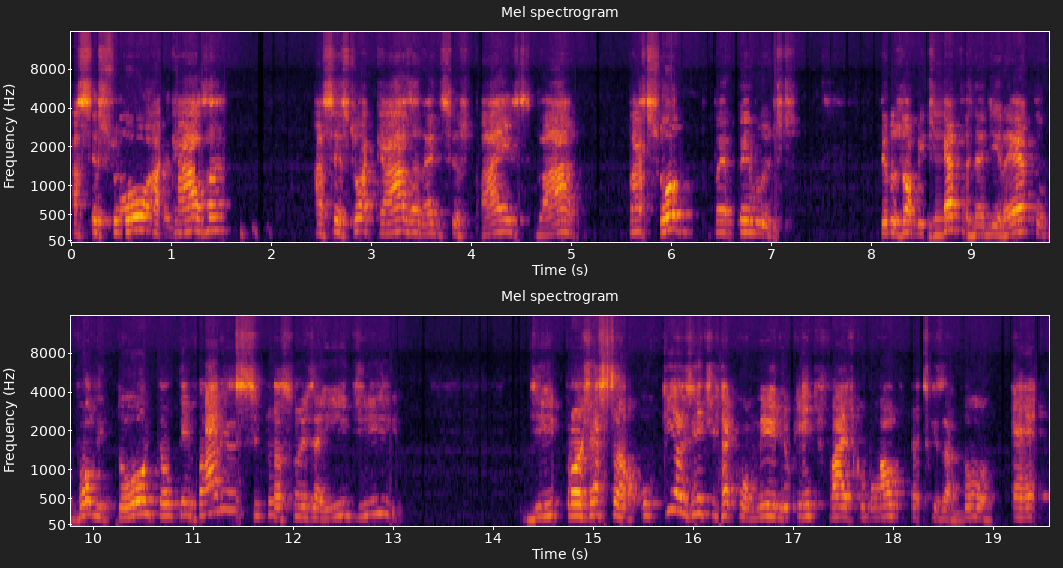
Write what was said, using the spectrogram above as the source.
acessou a casa, acessou a casa né, de seus pais lá, passou pelos pelos objetos, né, direto, volitou, então tem várias situações aí de, de projeção. O que a gente recomenda, o que a gente faz como auto-pesquisador é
